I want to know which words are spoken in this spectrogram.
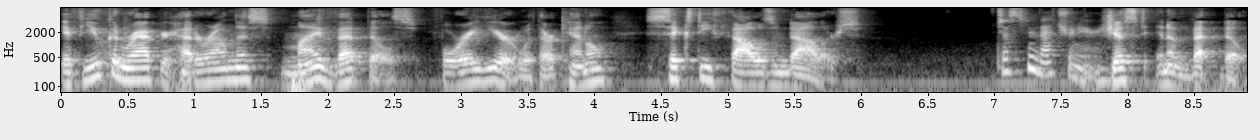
if you can wrap your head around this, my vet bills for a year with our kennel, sixty thousand dollars. Just in veterinary. Just in a vet bill.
